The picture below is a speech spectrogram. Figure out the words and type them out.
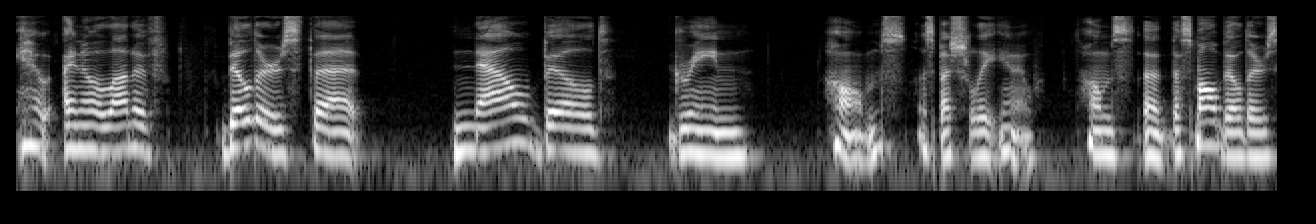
you know I know a lot of builders that now build green homes, especially you know homes uh, the small builders.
